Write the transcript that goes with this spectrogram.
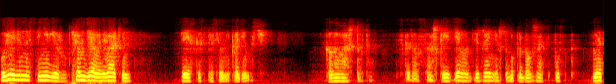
«Уверенности не вижу. В чем дело, Ивакин?» Резко спросил Никодимыч. «Голова что-то» сказал Сашка и сделал движение, чтобы продолжать спуск. «Нет»,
